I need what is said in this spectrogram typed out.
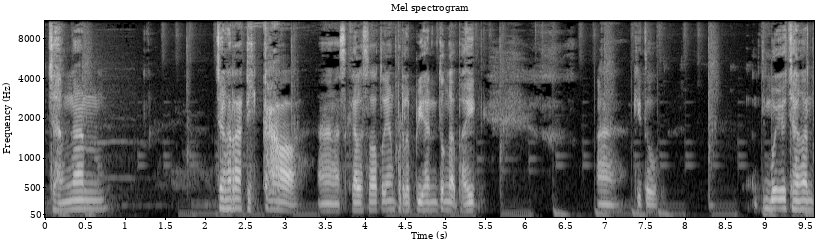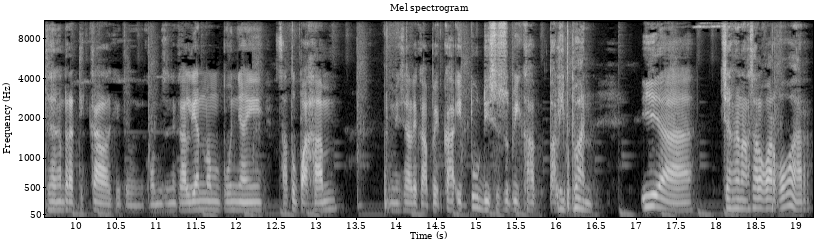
jangan jangan radikal. Nah, segala sesuatu yang berlebihan itu nggak baik. Nah gitu. Timboyo jangan jangan radikal gitu. Kalau misalnya kalian mempunyai satu paham misalnya KPK itu disusupi Taliban. Iya jangan asal keluar-keluar.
